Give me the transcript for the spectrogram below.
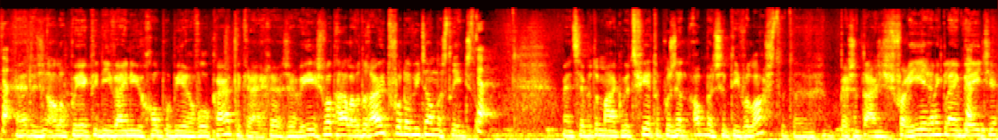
Ja. dus in alle projecten die wij nu gewoon proberen voor elkaar te krijgen, zeggen we eerst wat halen we eruit voordat we iets anders erin stoppen. Ja. Mensen hebben te maken met 40% administratieve last. De percentages variëren een klein beetje.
